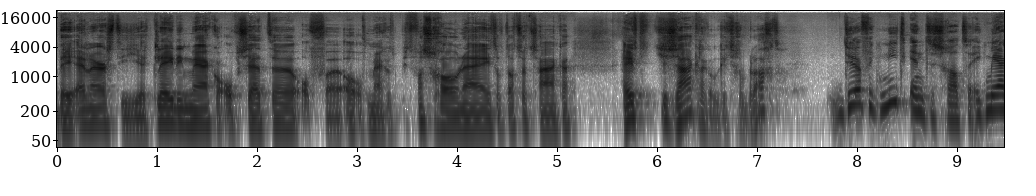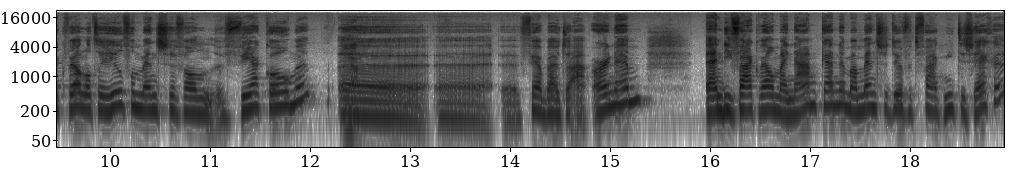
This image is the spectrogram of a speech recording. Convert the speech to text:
BN'ers die kledingmerken opzetten. Of, of merken op het gebied van schoonheid of dat soort zaken. Heeft het je zakelijk ook iets gebracht? Durf ik niet in te schatten. Ik merk wel dat er heel veel mensen van ver komen. Ja. ver buiten Arnhem. En die vaak wel mijn naam kennen, maar mensen durven het vaak niet te zeggen.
